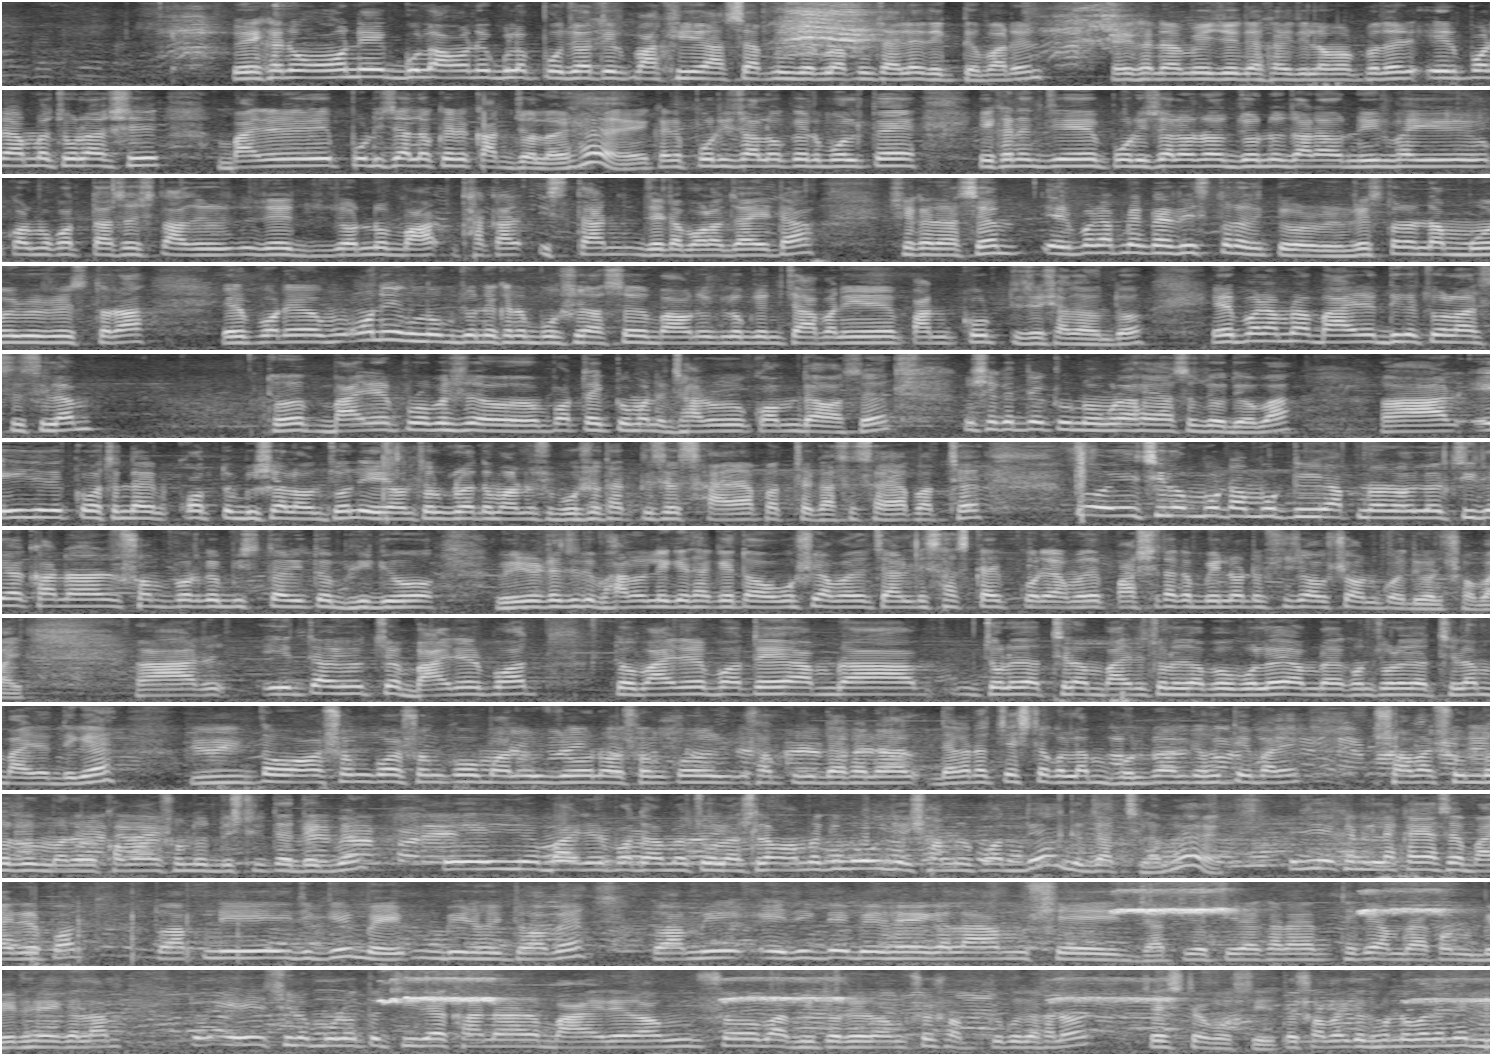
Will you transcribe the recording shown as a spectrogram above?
তো এখানে অনেকগুলা, অনেকগুলো প্রজাতির পাখি আছে আপনি যেগুলো আপনি চাইলে দেখতে পারেন। এখানে আমি যে দেখাই দিলাম আপনাদের। এরপরে আমরা চলে আসি বাইরের পরিচালকের কার্যালয়। হ্যাঁ এখানে পরিচালকের বলতে এখানে যে পরিচালনার জন্য যারা নির্বাহী কর্মকর্তা আছে, তাদের যে জন্য থাকার স্থান যেটা বলা যায় এটা, সেখানে আছে। এরপরে আপনি একটা রেস্তোরাঁ দেখতে পারবেন। রেস্তোরাঁর নাম ময়ূরের রেস্তোরাঁ। এরপরে অনেক লোকজন এখানে বসে আছে বা অনেক লোকজন চা বানিয়ে পান করতেছে সাধারণত। এরপরে আমরা বাইরের দিকে চলে আসতেছিলাম। তো বাইরের প্রবেশ পথে একটু মানে ঝাড়ু কম দেওয়া আছে। তো সেক্ষেত্রে একটু নোংরা হয়ে আছে যদিও বা। আর এই যে দেখতে পাচ্ছেন, দেখেন কত বিশাল অঞ্চল। এই অঞ্চলগুলোতে মানুষ বসে থাকতেছে, ছায়া পাচ্ছে, গাছে ছায়া পাচ্ছে। তো এই ছিল মোটামুটি আপনার হলো চিড়িয়াখানার সম্পর্কে বিস্তারিত ভিডিও। ভিডিওটা যদি ভালো লেগে থাকে, তো অবশ্যই আমাদের চ্যানেলটি সাবস্ক্রাইব করে আমাদের পাশে থাকা বেল নোটিফিকেশন অবশ্যই অন করে দেবেন সবাই। আর এটাই হচ্ছে বাইরের পথ। তো বাইরের পথে আমরা চলে যাচ্ছিলাম, বাইরে চলে যাব বলে আমরা এখন চলে যাচ্ছিলাম বাইরের দিকে। তো অসংখ্য অসংখ্য মানুষজন, অসংখ্য সব কিছু দেখানো দেখানোর চেষ্টা করলাম। ভুলভ্রান্তি হইতে পারে। সবাই সুন্দর মানে ক্ষমা সুন্দর দৃষ্টিতে দেখবেন তো এই বাইরের পথে আমরা চলে আসলাম, আমরা কিন্তু ওই যে সামনের পথ দিয়ে যাচ্ছিলাম হ্যাঁ? এই যে এখানে লেখাই আছে বাইরের পথ, তো আপনি এই দিক দিয়ে বের হইতে হবে। তো আমি এই দিক দিয়ে বের হয়ে গেলাম, সেই জাতীয় চিড়িয়াখানা থেকে আমরা এখন বের হয়ে গেলাম। তো এই ছিল মূলত চিড়িয়াখানার বাইরের অংশ বা ভিতরের অংশ, সবটুকু দেখানোর চেষ্টা করছি। তো সবাইকে ধন্যবাদ জানিয়ে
